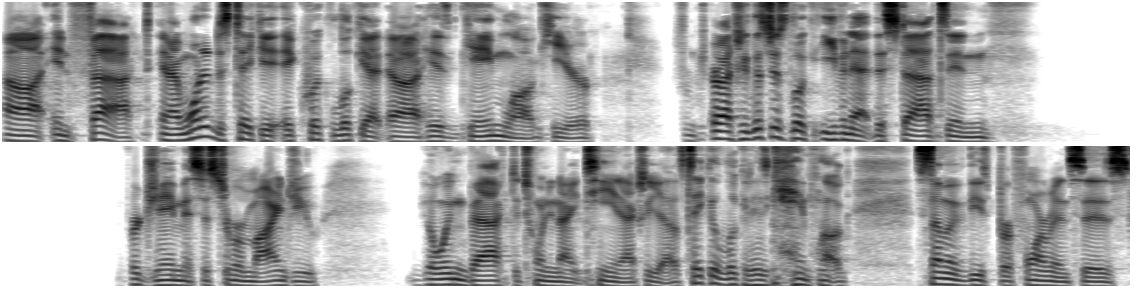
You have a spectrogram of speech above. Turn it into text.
Uh, in fact, and I wanted to take a, a quick look at uh, his game log here. From, or actually, let's just look even at the stats in for Jameis, just to remind you, going back to 2019. Actually, yeah, let's take a look at his game log. Some of these performances.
